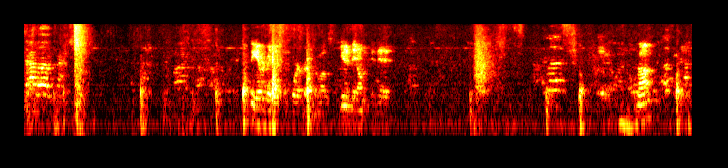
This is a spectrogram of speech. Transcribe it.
Good. So I love crunch. I think everybody likes tempura crunch the most, even if they don't admit it. I love. Huh? love-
